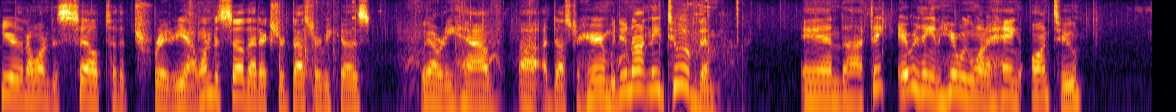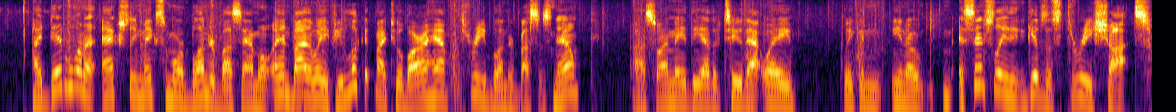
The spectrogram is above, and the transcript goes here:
here that I wanted to sell to the trader? Yeah, I wanted to sell that extra duster because we already have uh, a duster here, and we do not need two of them. And uh, I think everything in here we want to hang on to. I did want to actually make some more blunderbuss ammo. And by the way, if you look at my toolbar, I have three blunderbusses now. Uh, so I made the other two. That way we can, you know, essentially it gives us three shots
